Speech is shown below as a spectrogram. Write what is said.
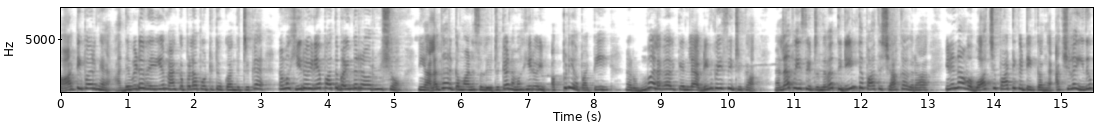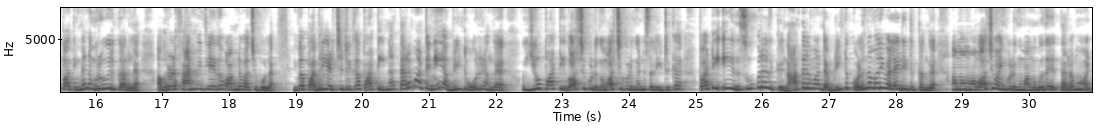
பாட்டி பாருங்க அதை விட வெறிய மேக்கப்பெல்லாம் போட்டுட்டு உட்காந்துட்ருக்க நம்ம ஹீரோயினே பார்த்து பயந்துடுற ஒரு நிமிஷம். நீ அழகா இருக்கமான்னு சொல்லிட்டு இருக்க. நம்ம ஹீரோயின் அப்படியா பாட்டி? நான் ரொம்ப அழகாக இருக்கேன்ல அப்படின்னு பேசிகிட்டு இருக்கா. நல்லா பேசிகிட்டு இருந்தவ திடீர்னு பார்த்து ஷாக் ஆகுறா. என்னென்னா அவள் வாட்ச் பாட்டி கட்டியிருக்காங்க. ஆக்சுவலாக இது பார்த்தீங்கன்னா நம்ம ரூ இருக்கார்ல அவரோட ஃபேன் வீட்டில் ஏதோ வாங்கின வாட்ச் போல. இவ பதறி அடிச்சிட்டு இருக்கா பாட்டி நான் தரமாட்டேனே அப்படின்ட்டு ஓடுறாங்க. ஐயோ பாட்டி வாட்ச் கொடுங்க வாட்ச் கொடுங்கன்னு சொல்லிட்டு இருக்க. பாட்டி ஏய் இது சூப்பராக இருக்குது நான் தரமாட்டேன் அப்படின்ட்டு குழந்த மாதிரி விளையாடிட்டு இருக்காங்க. ஆமாம் ஆமாம் வாட்ச் வாங்கி கொடுங்கமாங்கும் போது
